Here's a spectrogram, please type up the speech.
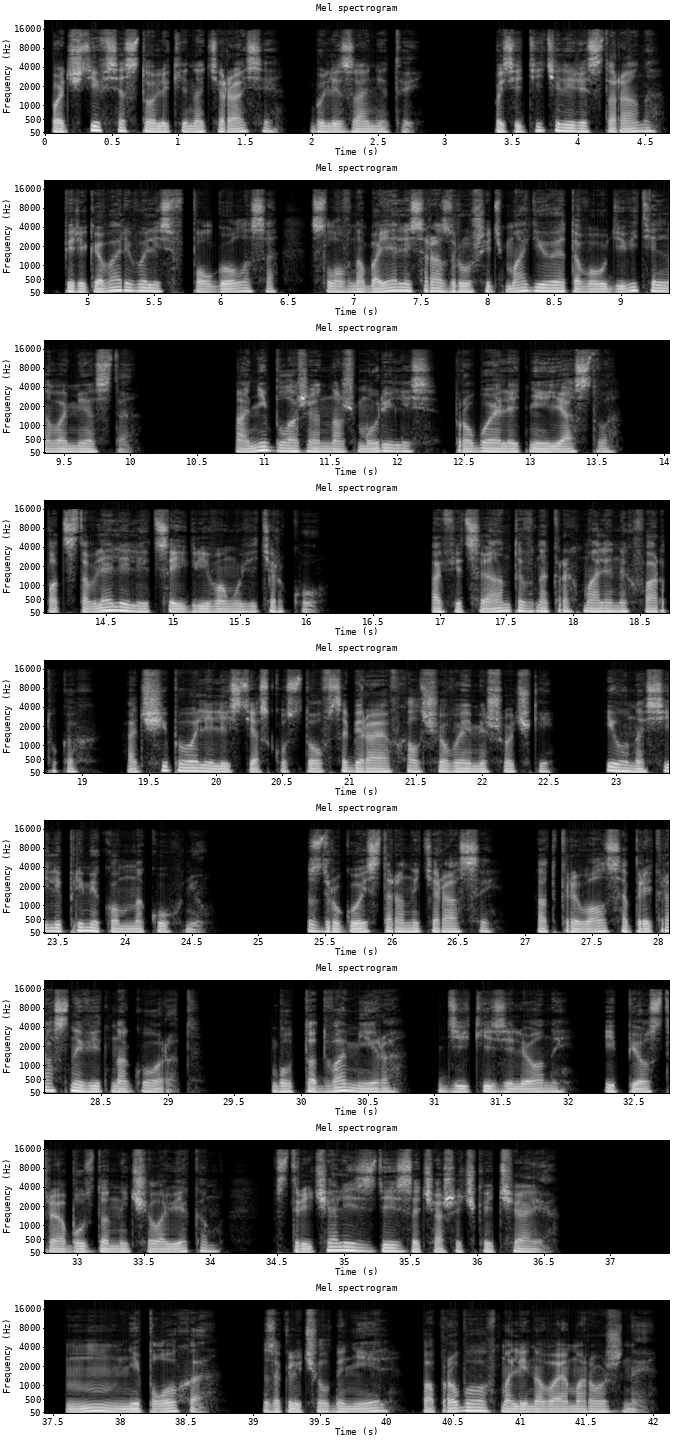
Почти все столики на террасе были заняты. Посетители ресторана переговаривались в полголоса, словно боялись разрушить магию этого удивительного места. Они блаженно жмурились, пробуя летнее яство, подставляли лица игривому ветерку. Официанты в накрахмаленных фартуках отщипывали листья с кустов, собирая в холщовые мешочки, и уносили прямиком на кухню. С другой стороны террасы открывался прекрасный вид на город — Будто два мира, дикий зеленый и пестрый обузданный человеком, встречались здесь за чашечкой чая. «Ммм, неплохо», — заключил Даниэль, попробовав малиновое мороженое.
